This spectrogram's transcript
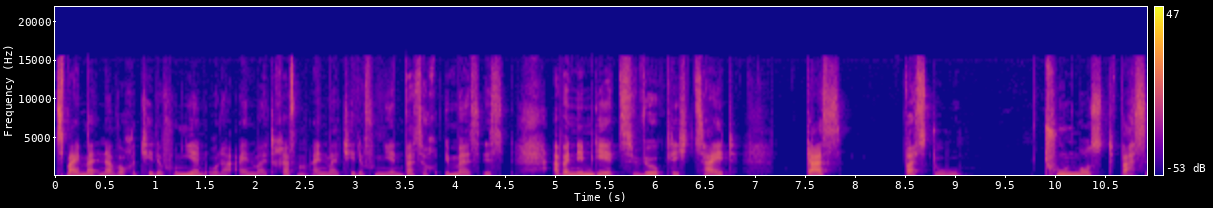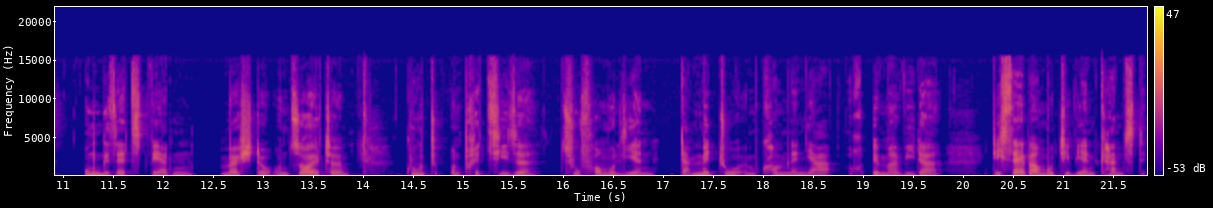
zweimal in der Woche telefonieren oder einmal treffen, einmal telefonieren, was auch immer es ist. Aber nimm dir jetzt wirklich Zeit, das, was du tun musst, was umgesetzt werden möchte und sollte, gut und präzise zu formulieren, damit du im kommenden Jahr auch immer wieder dich selber motivieren kannst,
